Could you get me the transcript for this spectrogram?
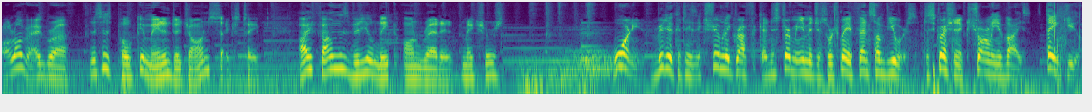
Allegra, this is Pokimane and Dijon sex tape. I found this video leak on Reddit. Make sure. Warning: Video contains extremely graphic and disturbing images which may offend some viewers. Discretion is strongly advised. Thank you.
